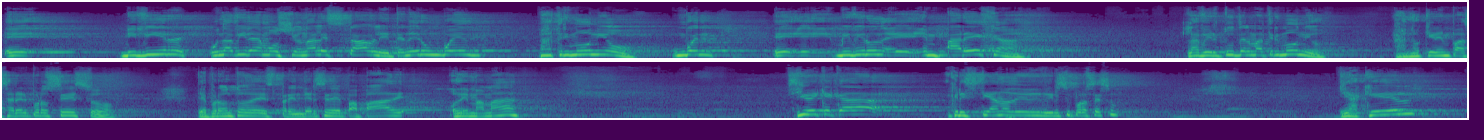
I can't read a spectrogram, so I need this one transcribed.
eh, vivir una vida emocional estable, tener un buen matrimonio, un buen eh, eh, vivir en pareja, la virtud del matrimonio, pero no quieren pasar el proceso de pronto de desprenderse de papá o de mamá. Si ve que cada cristiano debe vivir su proceso? Y aquel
